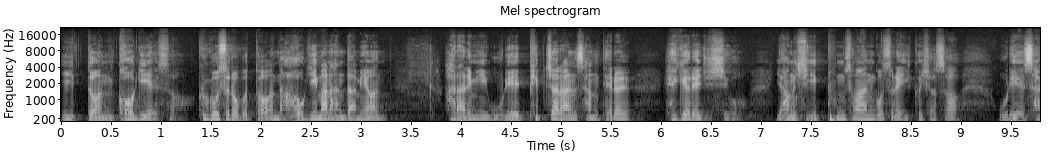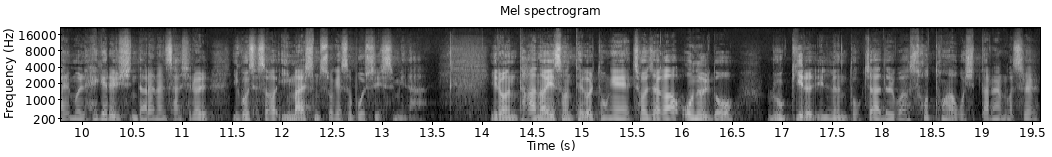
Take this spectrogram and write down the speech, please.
있던 거기에서 그곳으로부터 나오기만 한다면 하나님이 우리의 핍절한 상태를 해결해 주시고 양식이 풍성한 곳으로 이끄셔서 우리의 삶을 해결해 주신다라는 사실을 이곳에서 이 말씀 속에서 볼 수 있습니다. 이런 단어의 선택을 통해 저자가 오늘도 룻기를 읽는 독자들과 소통하고 싶다는 것을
